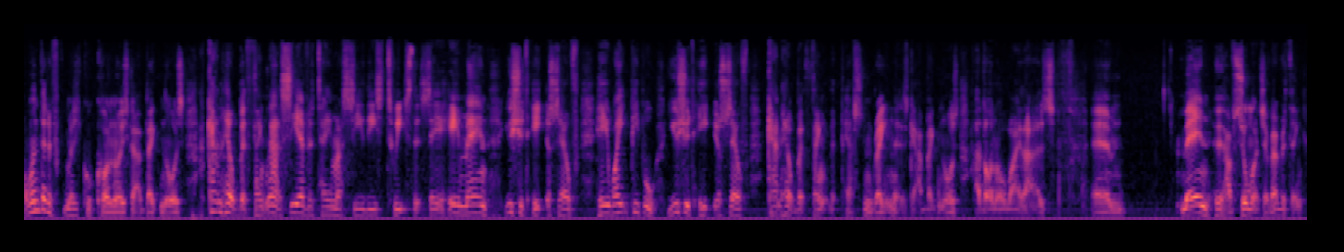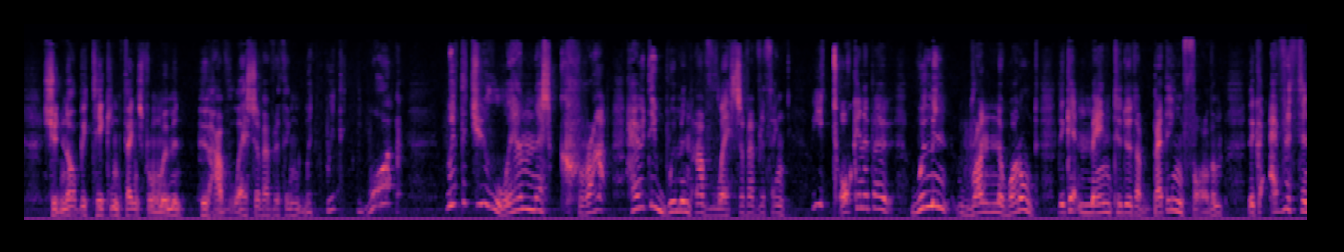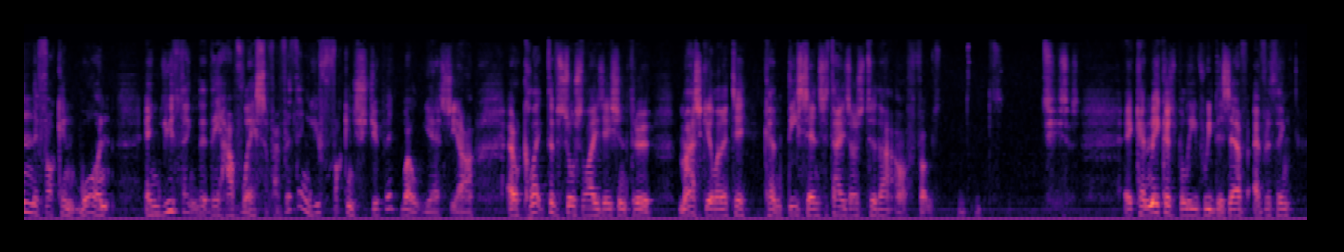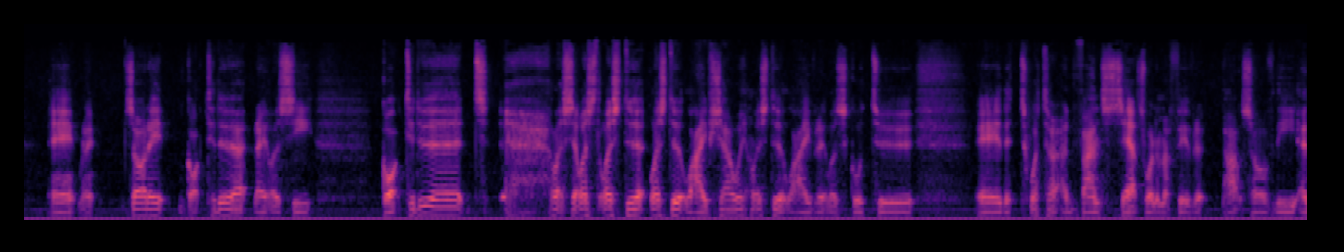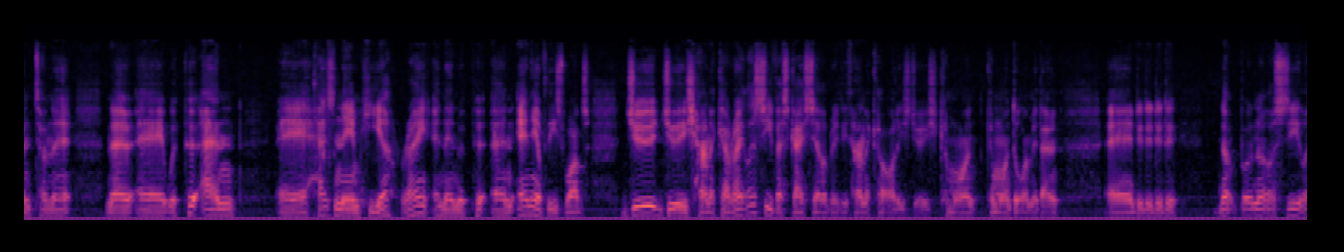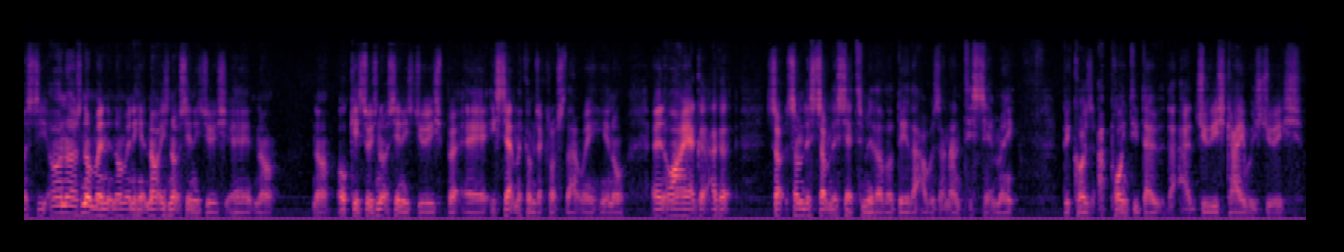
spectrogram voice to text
I wonder if Michael Conroy's got a big nose. I can't help but think that. See, every time I see these tweets that say, hey men, you should hate yourself. Hey white people, you should hate yourself. I can't help but think the person writing it has got a big nose. I don't know why that is. Um, men who have so much of everything should not be taking things from women who have less of everything. What? what? Where did you learn this crap? How do women have less of everything? What are you talking about? Women run the world. They get men to do their bidding for them. They got everything they fucking want. And you think that they have less of everything? You fucking stupid? Well, yes, you are. Our collective socialisation through masculinity can desensitise us to that. Oh, fuck. Jesus. It can make us believe we deserve everything. Uh, right. Sorry, got to do it. Right, let's see. Got to do it. Let's see. Let's let's do it. Let's do it live, shall we? Let's do it live. Right. Let's go to uh, the Twitter advanced search. One of my favourite parts of the internet. Now uh, we put in uh, his name here, right, and then we put in any of these words. Jew, Jewish, Hanukkah, right? Let's see if this guy celebrated Hanukkah or he's Jewish. Come on, come on, don't let me down. Uh, do do do do. No, but no. Let's see. Let's see. Oh no, there's not many. Not many here. No, he's not saying he's Jewish. Uh, no, no. Okay, so he's not saying he's Jewish, but uh, he certainly comes across that way, you know. And oh, I, I got, I got. So, somebody, somebody said to me the other day that I was an anti-Semite because I pointed out that a Jewish guy was Jewish.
